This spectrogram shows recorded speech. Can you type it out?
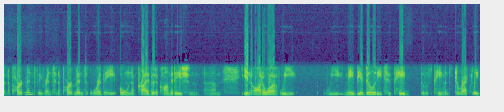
an apartment, they rent an apartment, or they own a private accommodation um, in Ottawa, we we made the ability to pay those payments directly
